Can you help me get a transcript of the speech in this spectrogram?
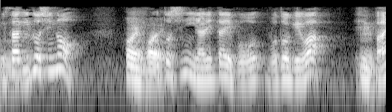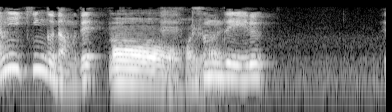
んうさぎ年の、はいはい今年にやりたいボボドゲは、えーうんバニーキングダムで、おー、はいはいえー積んでいる、え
